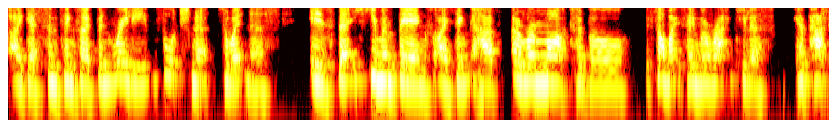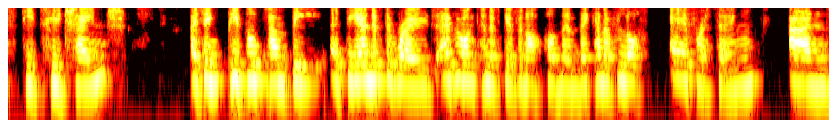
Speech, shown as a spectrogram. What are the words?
I guess some things I've been really fortunate to witness is that human beings, I think, have a remarkable, some might say miraculous capacity to change. I think people can be at the end of the road, everyone kind of given up on them, they kind of lost everything. And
